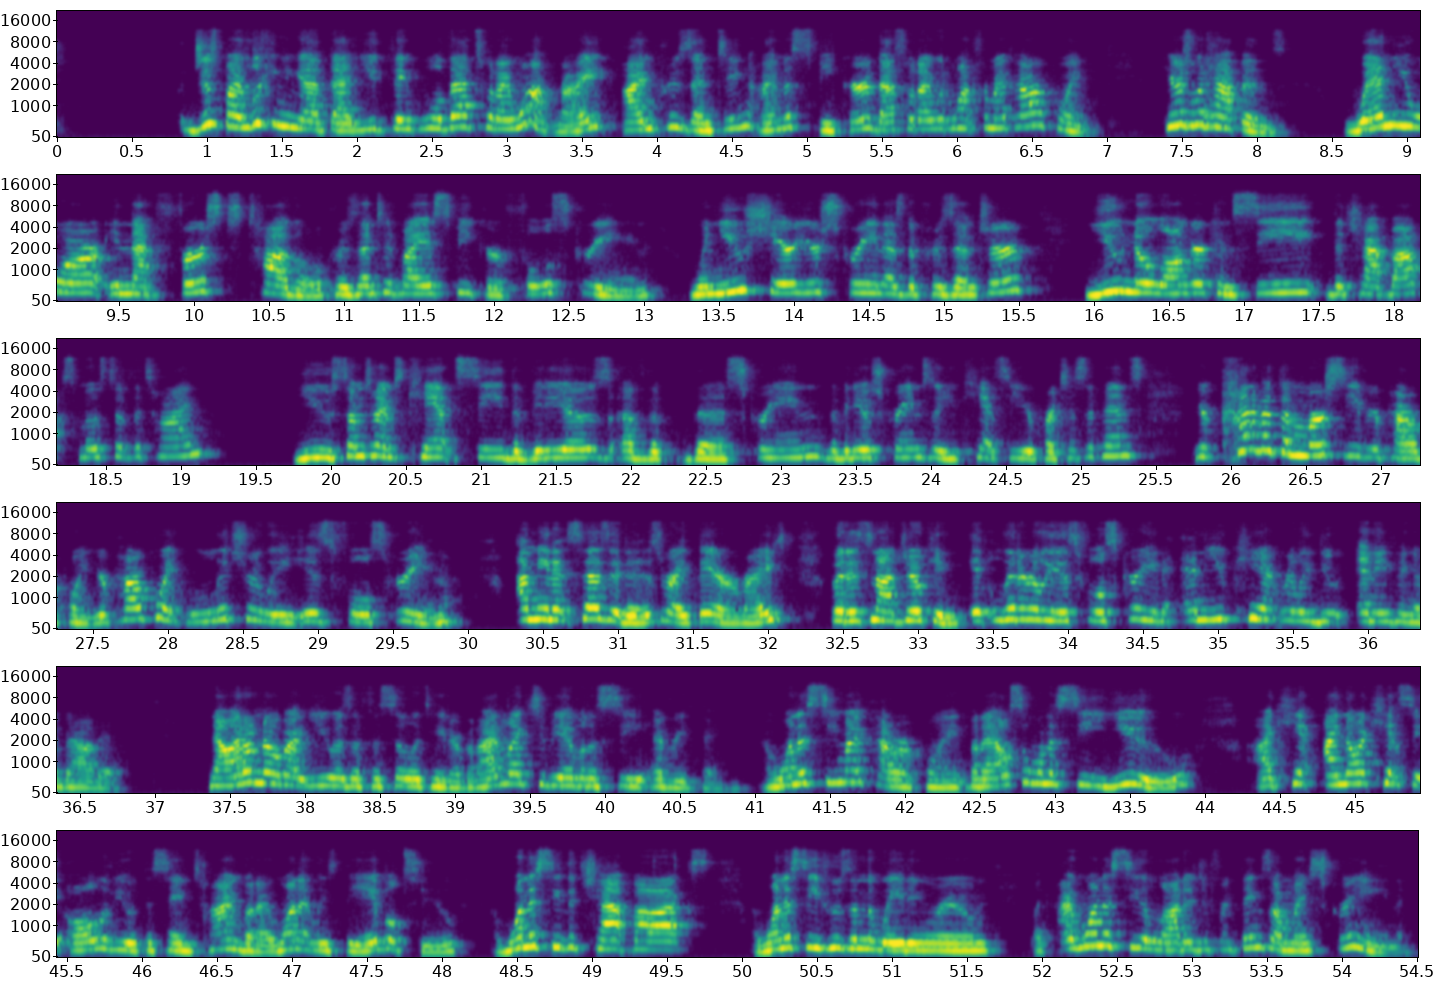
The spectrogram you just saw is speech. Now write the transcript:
just by looking at that, you'd think, well, that's what I want, right? I'm presenting, I'm a speaker. That's what I would want for my PowerPoint. Here's what happens. When you are in that first toggle presented by a speaker full screen, when you share your screen as the presenter, you no longer can see the chat box most of the time. You sometimes can't see the videos of the, the screen, the video screen, so you can't see your participants. You're kind of at the mercy of your PowerPoint. Your PowerPoint literally is full screen. I mean, it says it is right there, right? But it's not joking. It literally is full screen and you can't really do anything about it. Now, I don't know about you as a facilitator, but I'd like to be able to see everything. I want to see my PowerPoint, but I also want to see you. I can't, I know I can't see all of you at the same time, but I want to at least be able to. I want to see the chat box. I want to see who's in the waiting room. Like, I want to see a lot of different things on my screen.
